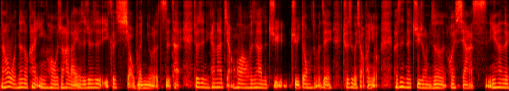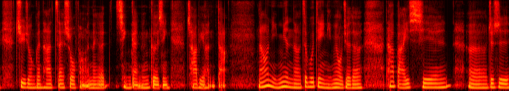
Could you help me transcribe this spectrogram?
然后我那时候看映后，我说他来也是就是一个小朋友的姿态，就是你看他讲话或是他的举举动什么这些，就是个小朋友。可是你在剧中你真的会吓死，因为他在剧中跟他在受访的那个情感跟个性差别很大。然后里面呢，这部电影里面，我觉得他把一些呃，就是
